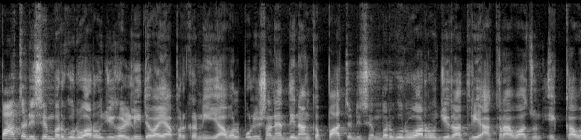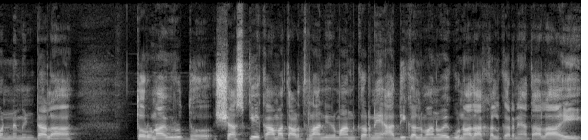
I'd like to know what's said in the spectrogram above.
पाच डिसेंबर गुरुवार रोजी घडली. तेव्हा या प्रकरणी यावल पोलीस ठाण्यात दिनांक पाच डिसेंबर गुरुवार रोजी रात्री अकरा वाजून एक्कावन्न मिनिटाला तरुणाविरुद्ध शासकीय कामात अडथळा निर्माण करणे आदी कलमान्वये गुन्हा दाखल करण्यात आला आहे.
